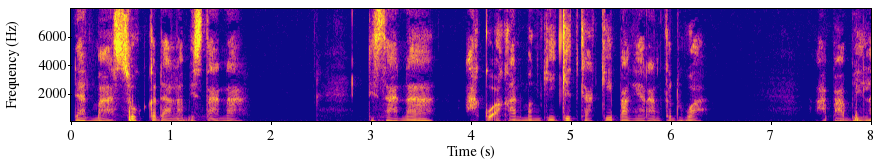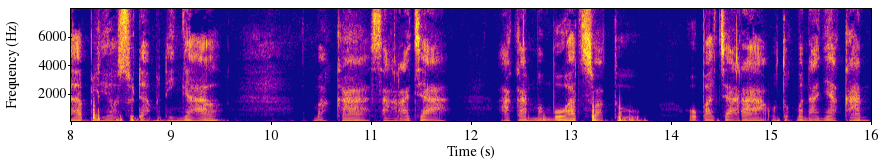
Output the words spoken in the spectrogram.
dan masuk ke dalam istana. Di sana, aku akan menggigit kaki pangeran kedua. Apabila beliau sudah meninggal, maka sang raja akan membuat suatu upacara untuk menanyakan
